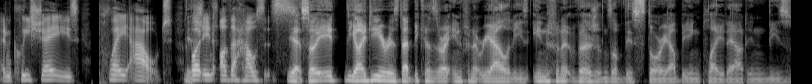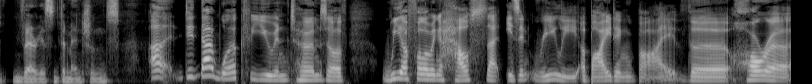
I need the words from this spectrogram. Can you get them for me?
and cliches play out, Yes. but in other houses. Yeah, so it the idea is that because there are infinite realities, infinite versions of this story are being played out in these various dimensions. Uh, did that work for you in terms of we are following a house that isn't really abiding by the horror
